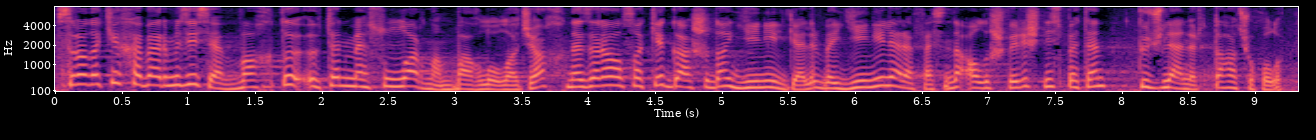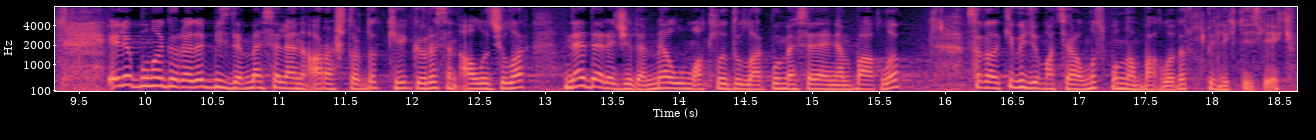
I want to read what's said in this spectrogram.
Sıradakı xəbərimiz isə vaxtı ötən məhsullarla bağlı olacaq. Nəzərə alsaq ki, qarşıdan yeni il gəlir və yeni il ərəfəsində alış-veriş nisbətən güclənir, daha çox olur. Elə buna görə də biz də məsələni araşdırdıq ki, görəsən alıcılar nə dərəcədə məlumatlıdırlar bu məsələ ilə bağlı. Sıradakı video materialımız bununla bağlıdır. Birlikdə izləyək.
